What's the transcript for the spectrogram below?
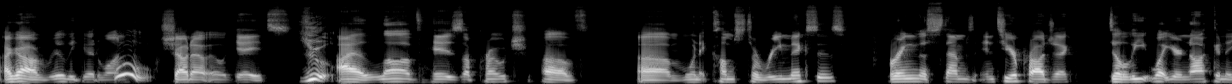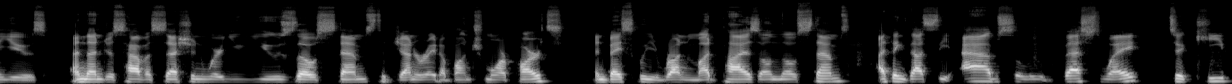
I got a really good one. Ooh, Shout out ill.Gates. you. I love his approach of um, when it comes to remixes, bring the stems into your project, delete what you're not going to use, and then just have a session where you use those stems to generate a bunch more parts and basically run mud pies on those stems. I think that's the absolute best way to keep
